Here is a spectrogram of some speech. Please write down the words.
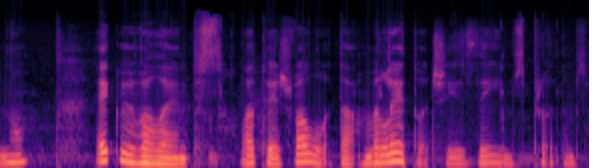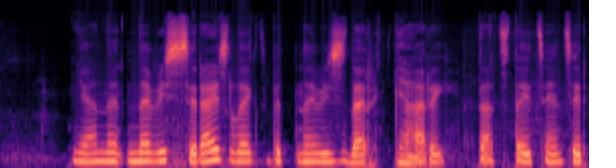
nu, ekvivalentus latviešu valodā. Var lietot šīs zīmes, protams. Jā, ne, ne viss ir aizliegts, bet ne viss der. Jā. Arī tāds teiciens ir.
